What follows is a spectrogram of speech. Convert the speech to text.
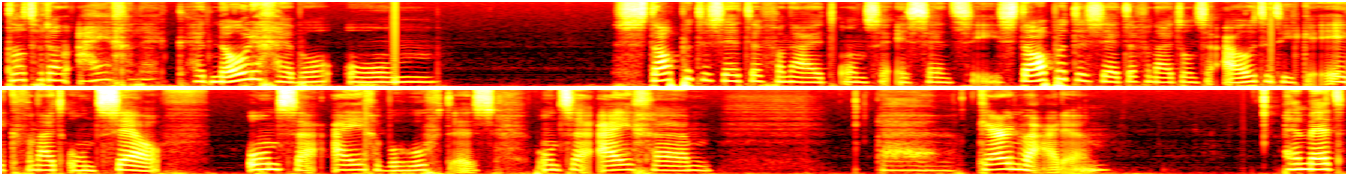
dat we dan eigenlijk het nodig hebben om stappen te zetten vanuit onze essentie. Stappen te zetten vanuit onze authentieke ik, vanuit onszelf. Onze eigen behoeftes, onze eigen uh, kernwaarden. En met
